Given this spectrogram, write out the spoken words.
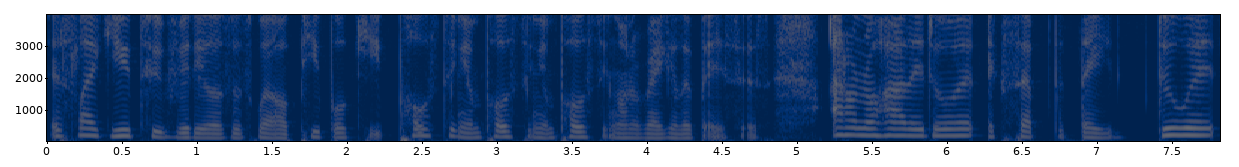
It's like YouTube videos as well. People keep posting and posting and posting on a regular basis. I don't know how they do it, except that they do it.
